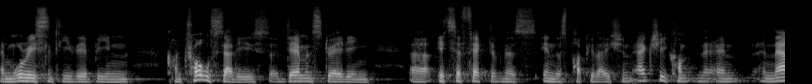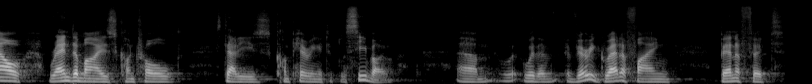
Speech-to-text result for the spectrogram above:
And more recently, there have been controlled studies uh, demonstrating uh, its effectiveness in this population, actually, com- and, and, now randomized controlled studies comparing it to placebo um, with a, a, very gratifying benefit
